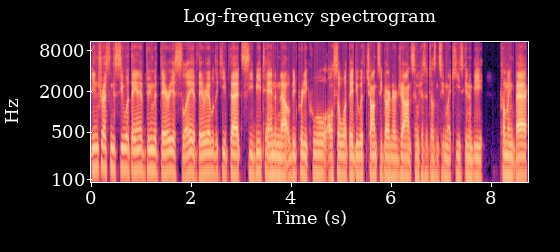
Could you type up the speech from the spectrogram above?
interesting to see what they end up doing with Darius Slay. If they were able to keep that CB tandem, that would be pretty cool. Also, what they do with Chauncey Gardner Johnson because it doesn't seem like he's going to be coming back.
